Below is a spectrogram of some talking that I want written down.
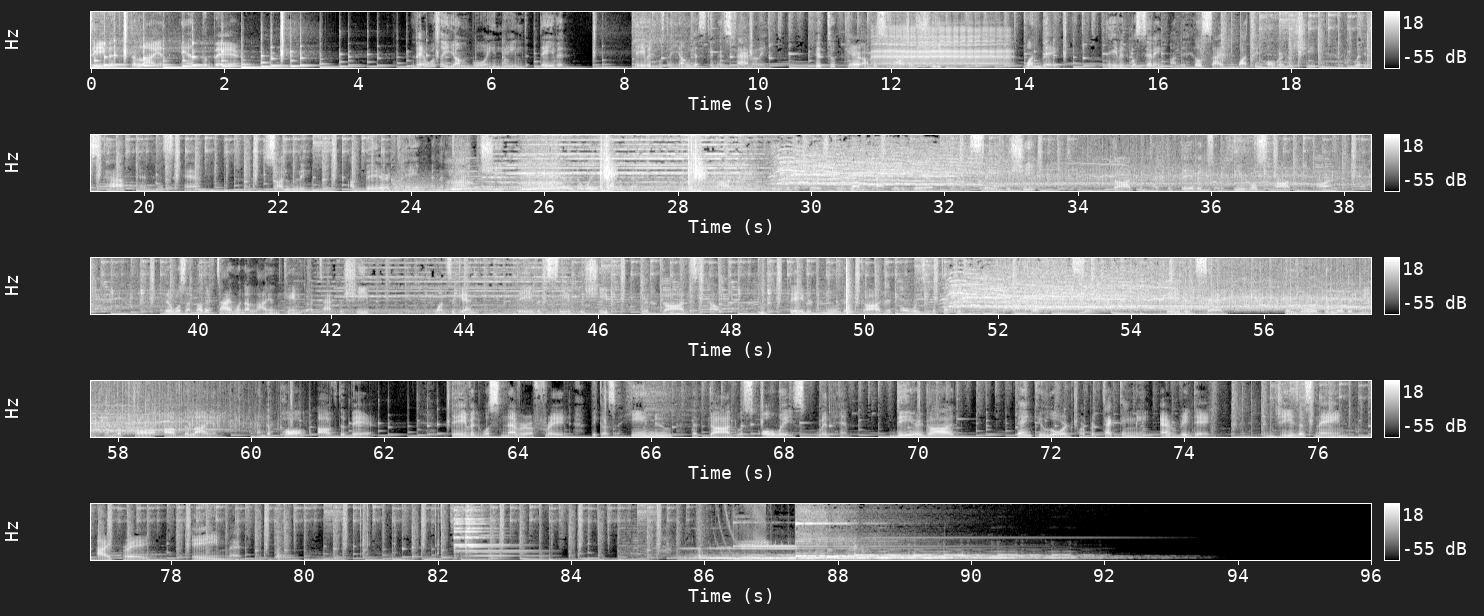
David, the Lion, and the Bear. There was a young boy named David. David was the youngest in his family. He took care of his father's sheep. One day, David was sitting on the hillside watching over his sheep with his staff in his hand. Suddenly, a bear came and attacked the sheep Courage to run after the bear and save the sheep. God protected David so he was not harmed. There was another time when a lion came to attack the sheep. Once again, David saved the sheep with God's help. David knew that God had always protected him and kept him safe. David said, The Lord delivered me from the paw of the lion and the paw of the bear. David was never afraid because he knew that God was always with him. Dear God, thank you, Lord, for protecting me every day. In Jesus' name, I pray. Amen.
